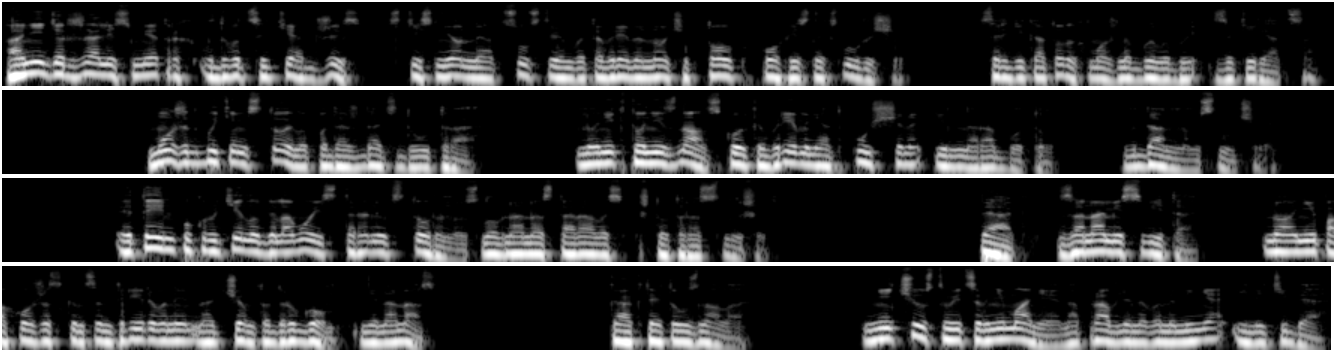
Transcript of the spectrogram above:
Они держались метрах в двадцати от Джиз, стесненные отсутствием в это время ночи толп офисных служащих, среди которых можно было бы затеряться. Может быть, им стоило подождать до утра. Но никто не знал, сколько времени отпущено им на работу. В данном случае. Этейн покрутила головой из стороны в сторону, словно она старалась что-то расслышать. «Так, за нами свита, но они, похоже, сконцентрированы на чем-то другом, не на нас». «Как ты это узнала?» «Не чувствуется внимания, направленного на меня или тебя».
